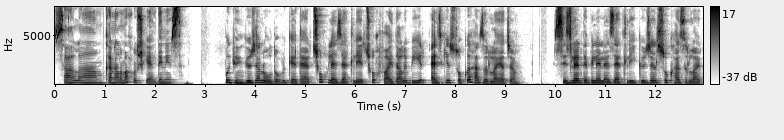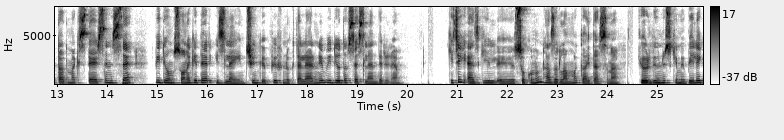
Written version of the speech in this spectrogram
Salam, kanalıma xoş gəldiniz. Bu gün gözəl olduğu qədər çox ləzzətli, çox faydalı bir əzgil soku hazırlayacağam. Sizlər də belə ləzzətli, gözəl sok hazırlayıb dadmaq istəyirsinizsə, videomu sona qədər izləyin, çünki püf nöqtələrini videoda səsləndirirəm. Keçək əzgil e, sokunun hazırlanma qaydasına. Gördüyünüz kimi belə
